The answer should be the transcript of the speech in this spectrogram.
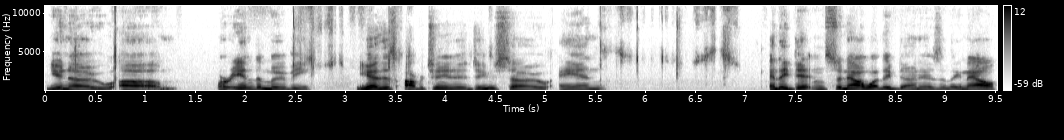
you know, um, or in the movie, you have this opportunity to do so, and and they didn't. So now what they've done is that they now,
